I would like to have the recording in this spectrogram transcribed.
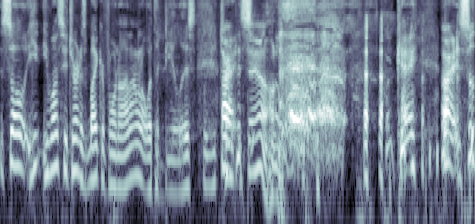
so he, he wants to turn his microphone on. I don't know what the deal is. You Turn right, it so- down. Okay. All right. So,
